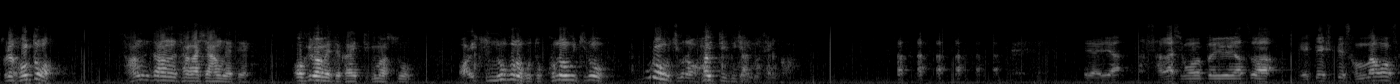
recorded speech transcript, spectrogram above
それ本当か散々探し上げて諦めて帰ってきますとあいつのこのことこのうちの裏口から入っていくじゃありませんか。いやいや探し物というやつは得てしてそんなもんさ。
